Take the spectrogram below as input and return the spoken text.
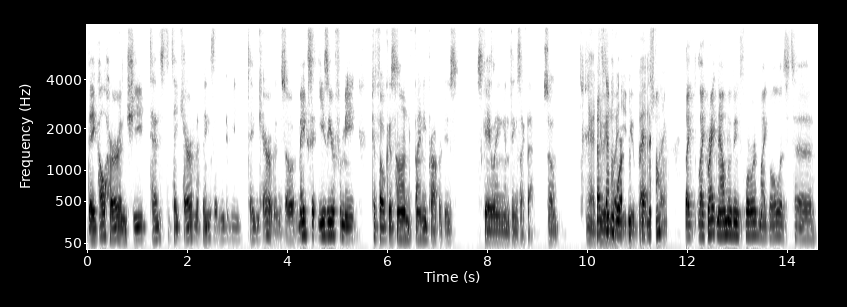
they call her and she tends to take care of the things that need to be taken care of. And so it makes it easier for me to focus on finding properties, scaling and things like that. So yeah, that's doing what you do best, right, right? Like like right now moving forward, my goal is to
